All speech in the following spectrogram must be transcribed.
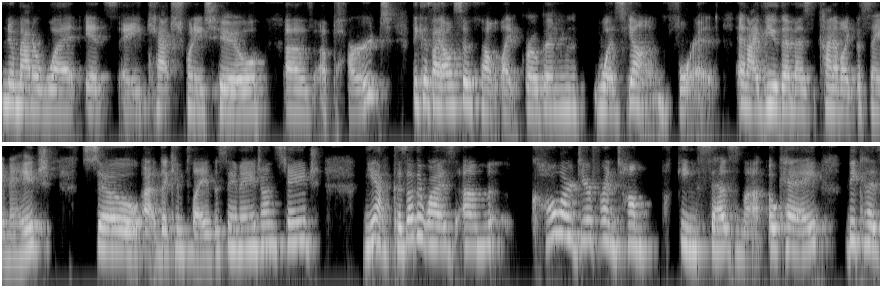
no matter what, it's a catch twenty two of a part. Because I also felt like Groban was young for it, and I view them as kind of like the same age, so uh, that can play the same age on stage. Yeah, because otherwise, um, call our dear friend Thom fucking Sesma, okay? Because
